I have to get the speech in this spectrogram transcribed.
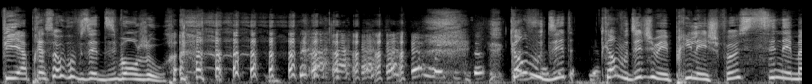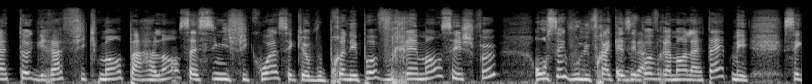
puis après ça, vous vous êtes dit bonjour. quand vous dites, quand vous dites je lui ai pris les cheveux cinématographiquement parlant, ça signifie quoi? C'est que vous prenez pas vraiment ses cheveux? On sait que vous lui fracassez pas vraiment la tête, mais c'est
